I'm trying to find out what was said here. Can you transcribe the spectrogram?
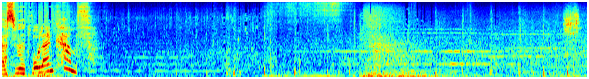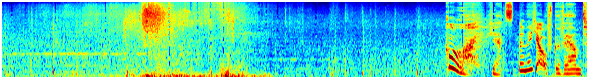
Das wird wohl ein Kampf. Puh, jetzt bin ich aufgewärmt.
